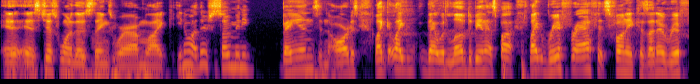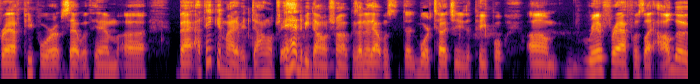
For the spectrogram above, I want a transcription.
it, it's just one of those things where I'm like, you know what? There's so many bands and artists like like that would love to be in that spot. Like Riff Raff. It's funny because I know Riff Raff. People were upset with him. Uh, back. I think it might have been Donald. Tr- It had to be Donald Trump because I know that was the more touchy to people. Um, Riff Raff was like, "I'll go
